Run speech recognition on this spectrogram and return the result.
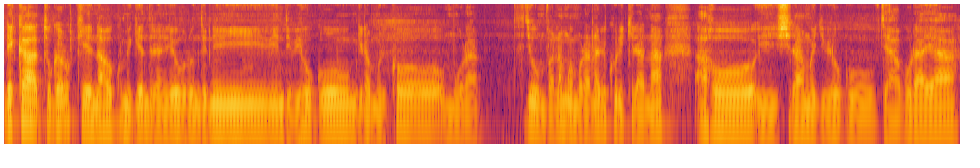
reka tugaruke naho ku migenderanire y'u Burundi n'ibindi bihugu ngira muri ko umuraba byumva namwe muranabikurikirana aho ishyirahamwe ry'ibihugu bya buraya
